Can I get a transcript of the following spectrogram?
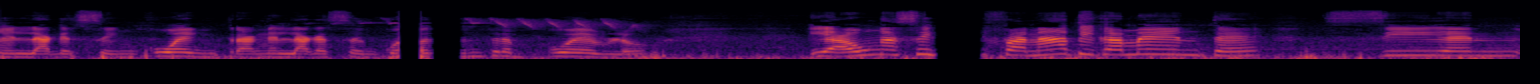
en la que se encuentran, en la que se encuentra el pueblo y aún así fanáticamente siguen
